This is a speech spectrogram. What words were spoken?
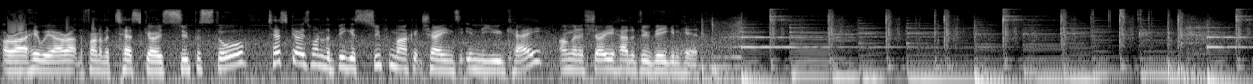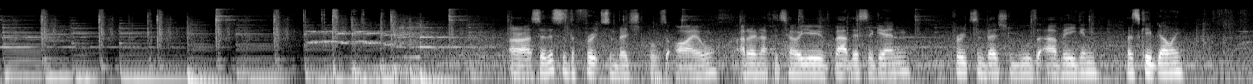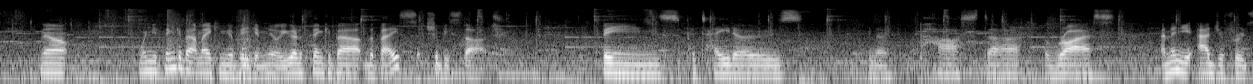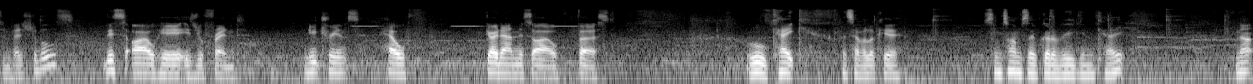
All right, here we are at the front of a Tesco superstore. Tesco is one of the biggest supermarket chains in the UK. I'm going to show you how to do vegan here. All right, so this is the fruits and vegetables aisle. I don't have to tell you about this again. Fruits and vegetables are vegan. Let's keep going. Now, when you think about making a vegan meal, you got to think about the base. It should be starch. Beans, potatoes, you know, pasta, rice, and then you add your fruits and vegetables. This aisle here is your friend. Nutrients, health, go down this aisle first. Ooh, cake. Let's have a look here. Sometimes they've got a vegan cake. No,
